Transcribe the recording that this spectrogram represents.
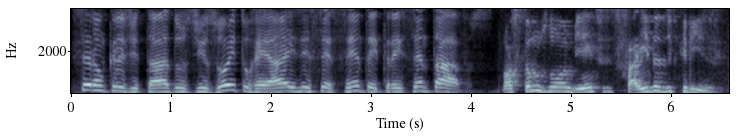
serão creditados R$ 18,63. Nós estamos num ambiente de saída de crise.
